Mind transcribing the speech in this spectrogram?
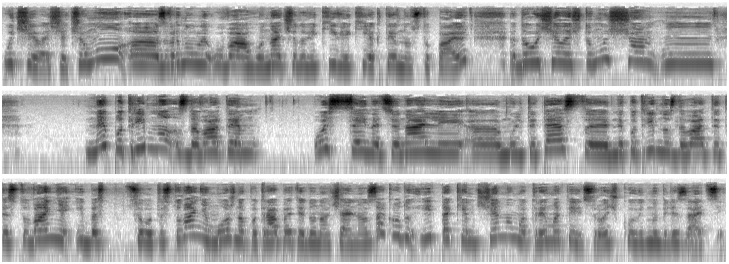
училище. Чому е, звернули увагу на чоловіків, які активно вступають до училищ? Тому що не потрібно здавати. Ось цей національний е, мультитест е, не потрібно здавати тестування, і без цього тестування можна потрапити до навчального закладу і таким чином отримати відсрочку від мобілізації.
